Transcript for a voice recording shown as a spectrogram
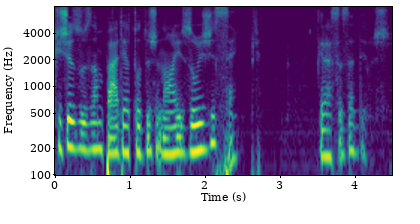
Que Jesus ampare a todos nós hoje e sempre. Graças a Deus.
